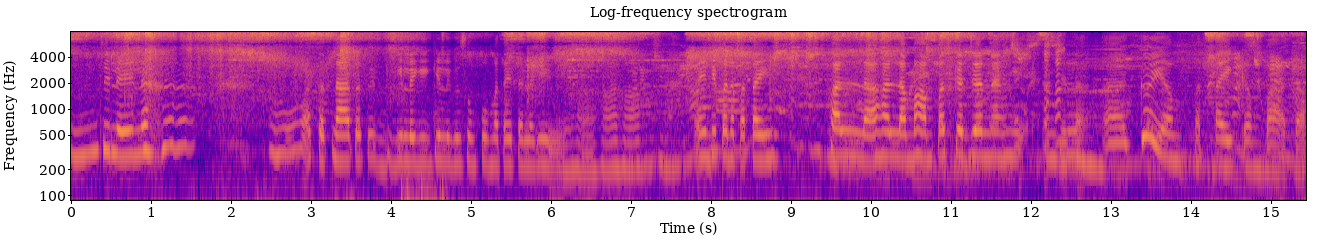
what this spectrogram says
Hmm, si Oh, atat na atat. Gigil na gigil. Gustong pumatay talaga yung ha ha ha. Ay, hindi pa napatay. Hala, hala, mahampas ka dyan ng Angela. Agoy, ang patay kang bata.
